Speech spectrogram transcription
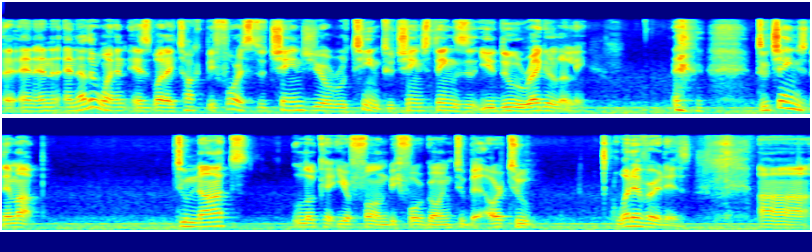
and, and another one is what I talked before is to change your routine to change things that you do regularly. To change them up. To not look at your phone before going to bed or to whatever it is. Uh,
